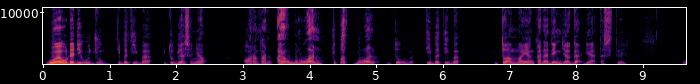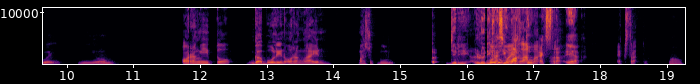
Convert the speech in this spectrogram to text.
Gue udah di ujung tiba-tiba itu biasanya orang kan ayo buruan cepat buruan. Itu tiba-tiba itu sama yang kan ada yang jaga di atas itu ya. Gue nyium orang itu gak bolehin orang lain masuk dulu. Jadi lu dikasih waktu lama. ekstra. Ah. Iya. Ekstra tuh. Wow.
